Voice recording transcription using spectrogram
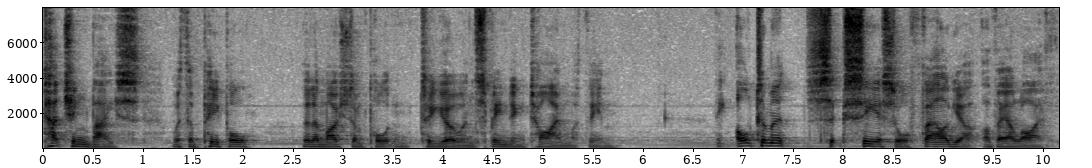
touching base with the people that are most important to you and spending time with them the ultimate success or failure of our life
